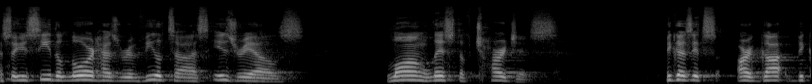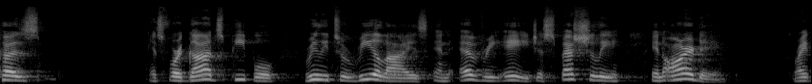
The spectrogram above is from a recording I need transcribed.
And so you see, the Lord has revealed to us Israel's long list of charges. Because it's our God, because it's for God's people really to realize in every age, especially in our day, right?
